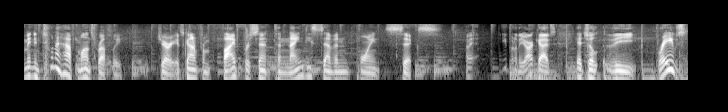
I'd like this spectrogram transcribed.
I mean, in two and a half months, roughly, Jerry, it's gone from 5% to 97.6. I mean, deep into the archives, the Braves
